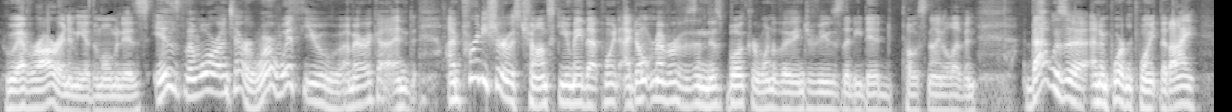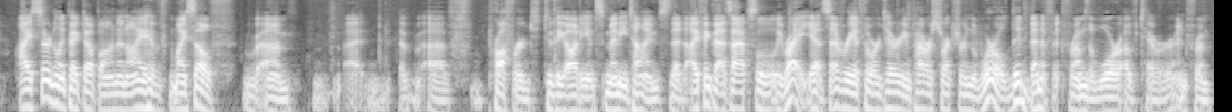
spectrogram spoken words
whoever our enemy of the moment is is the war on terror. We're with you america. And i'm pretty sure it was chomsky who made that point. I don't remember if it was in this book or one of the interviews that he did post 9-11 that was a, an important point that i I certainly picked up on, and I have myself um, uh, uh, proffered to the audience many times that I think that's absolutely right. Yes, every authoritarian power structure in the world did benefit from the war of terror and from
